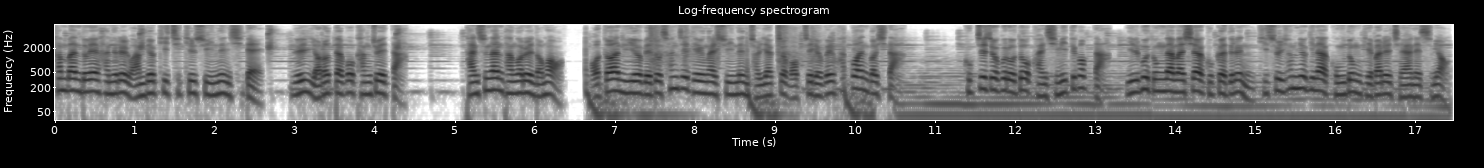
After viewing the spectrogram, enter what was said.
한반도의 하늘을 완벽히 지킬 수 있는 시대를 열었다고 강조했다. 단순한 방어를 넘어 어떠한 위협에도 선제 대응할 수 있는 전략적 억제력을 확보한 것이다. 국제적으로도 관심이 뜨겁다. 일부 동남아시아 국가들은 기술 협력이나 공동 개발을 제안했으며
